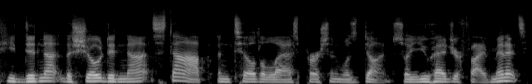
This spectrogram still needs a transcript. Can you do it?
he did not the show did not stop until the last person was done. So you had your five minutes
